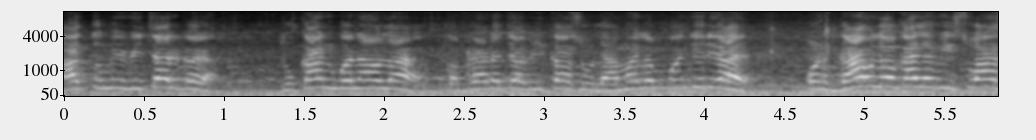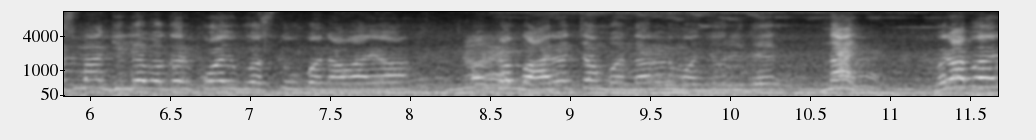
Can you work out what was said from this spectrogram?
आज तुम्ही विचार करा. दुकान बनवला कपडाचा विकास होला आम्हाला मंजुरी आहे. पण गाव लोकांना विश्वास मा गेले वगैरे कोण वस्तू बनावाय? अखंड भारतच्या बंधारण मंजुरी देत नाही. बरोबर?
